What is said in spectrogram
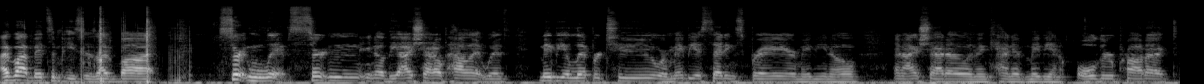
I've bought bits and pieces. I've bought certain lips, certain, you know, the eyeshadow palette with maybe a lip or two, or maybe a setting spray, or maybe, you know, an eyeshadow, and then kind of maybe an older product.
